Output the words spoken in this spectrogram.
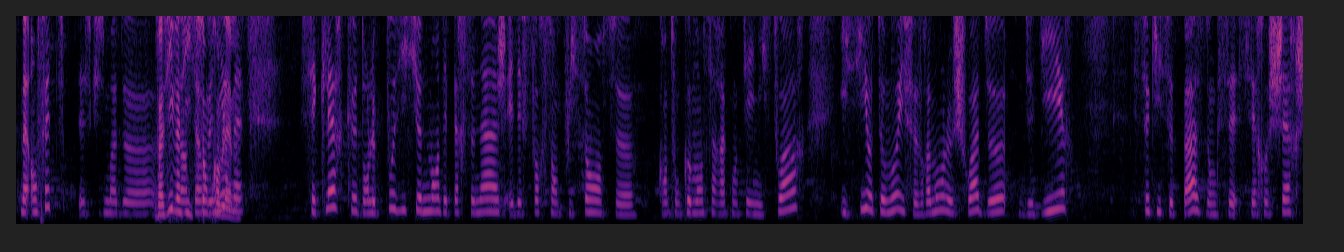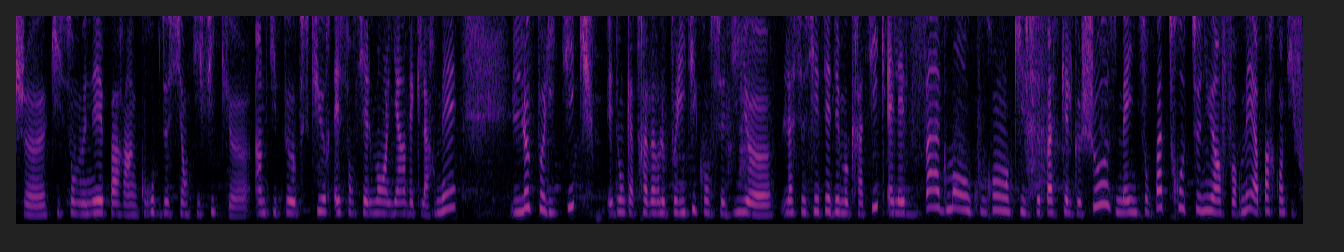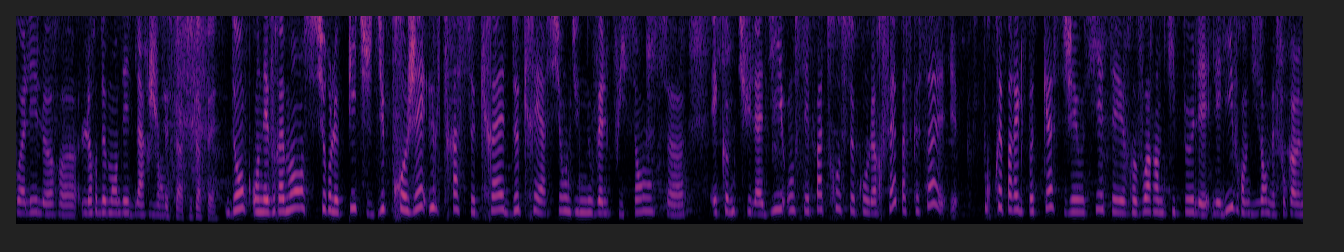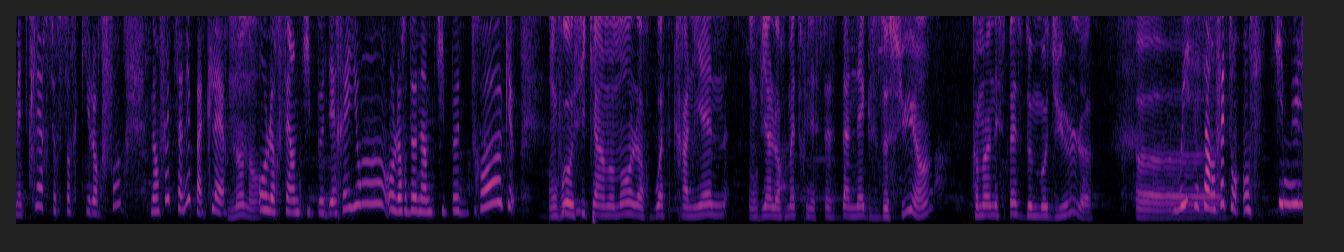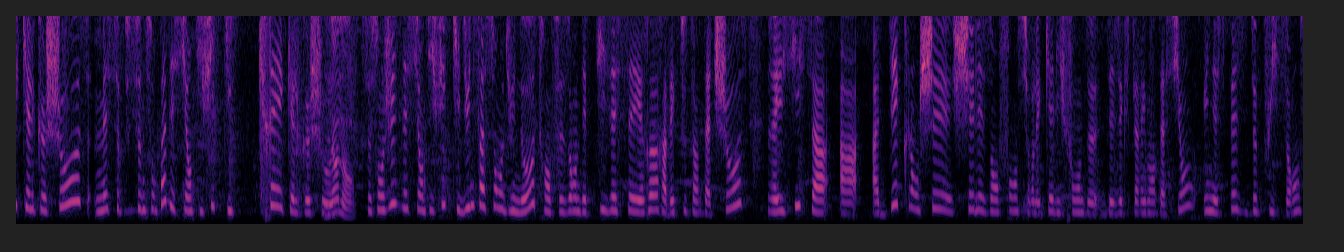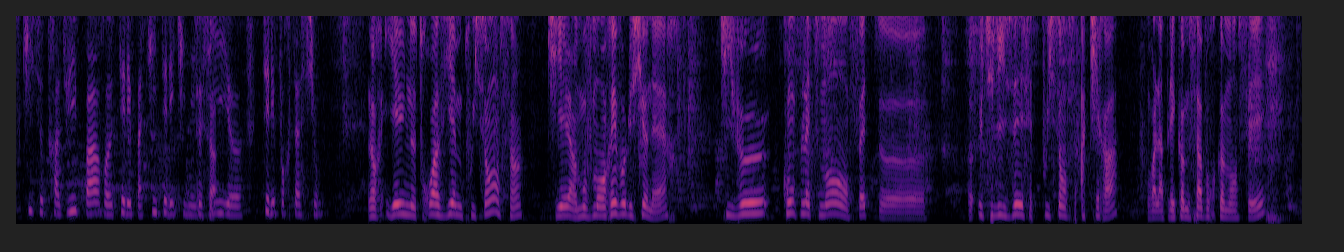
Mais en fait, excuse-moi de. Vas-y, vas-y, sans problème. C'est clair que dans le positionnement des personnages et des forces en puissance, euh, quand on commence à raconter une histoire, ici, Otomo, il fait vraiment le choix de, de dire ce qui se passe, donc ces, ces recherches euh, qui sont menées par un groupe de scientifiques euh, un petit peu obscurs, essentiellement en lien avec l'armée, le politique, et donc à travers le politique, on se dit euh, la société démocratique, elle est vaguement au courant qu'il se passe quelque chose, mais ils ne sont pas trop tenus informés, à part quand il faut aller leur, euh, leur demander de l'argent. C'est ça, tout à fait. Donc on est vraiment sur le pitch du projet ultra secret de création d'une nouvelle puissance. euh, Et comme tu l'as dit, on ne sait pas trop ce qu'on leur fait, parce que ça... Pour préparer le podcast, j'ai aussi été revoir un petit peu les, les livres en me disant, mais il faut quand même être clair sur ce qu'ils leur font. Mais en fait, ça n'est pas clair. Non, non. On leur fait un petit peu des rayons, on leur donne un petit peu de drogue. On voit aussi qu'à un moment, leur boîte crânienne, on vient leur mettre une espèce d'annexe dessus, hein, comme un espèce de module. Euh, Oui, c'est ça. En fait, on, on stimule quelque chose, mais ce, ce ne sont pas des scientifiques qui créent quelque chose. Non, non. Ce sont juste des scientifiques qui, d'une façon ou d'une autre, en faisant des petits essais-erreurs avec tout un tas de choses, réussissent à, à- à déclencher chez les enfants sur lesquels ils font de- des expérimentations une espèce de puissance qui se traduit par euh, télépathie, télékinésie, euh, téléportation. Alors, il y a une troisième puissance, hein, qui est un mouvement révolutionnaire, qui veut complètement, en fait, euh, utiliser cette puissance Akira, on va l'appeler comme ça pour commencer,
